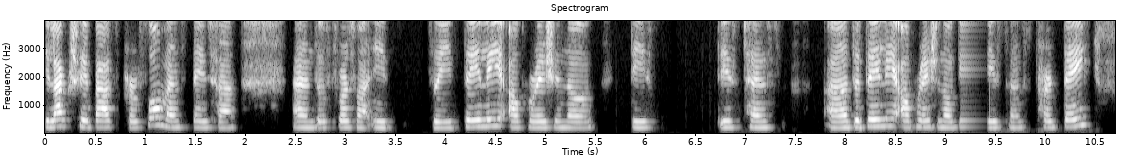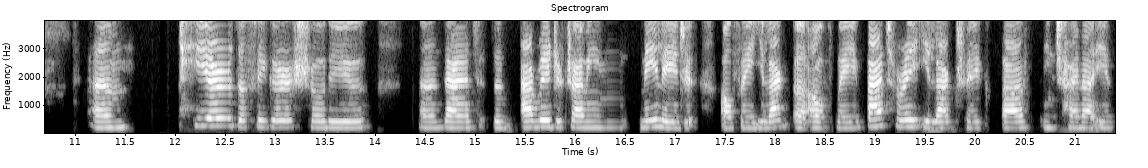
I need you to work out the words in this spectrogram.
electric bus performance data. And the first one is the daily operational dis distance, uh, the daily operational distance per day. Um, here the figure showed you uh, that the average driving mileage of a, elect uh, of a battery electric bus in China is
